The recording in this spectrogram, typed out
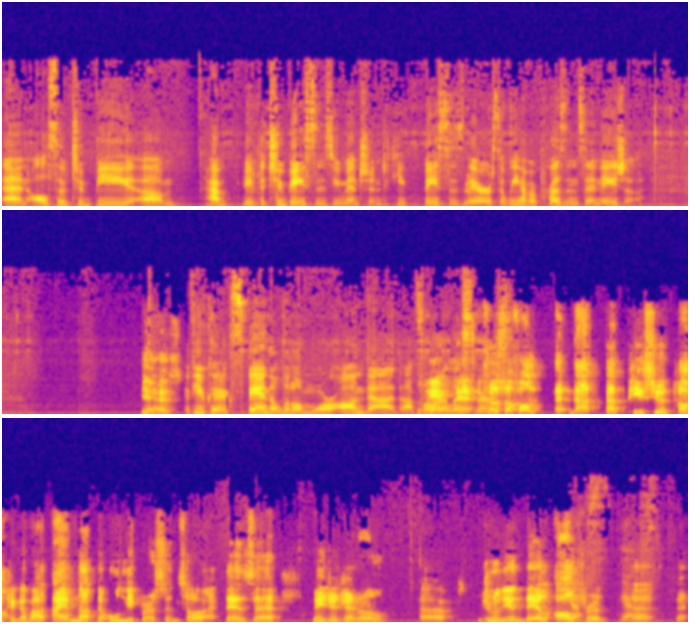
and also to be um, have made the two bases you mentioned to keep bases yeah. there, so we have a presence in Asia. Yes. If you could expand a little more on that uh, for okay. our uh, listeners. Uh, first of all, uh, that that piece you're talking about, I am not the only person. So uh, there's Major General uh, Julian Dale Alford, yeah. Yeah.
